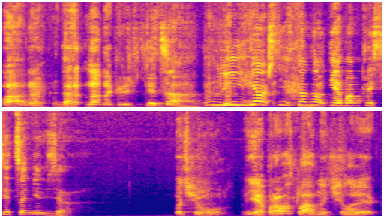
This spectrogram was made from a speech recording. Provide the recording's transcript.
А, да? Да. Надо креститься. Да, ну я ж не сказал, не, вам креститься нельзя. Почему? Я православный человек,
